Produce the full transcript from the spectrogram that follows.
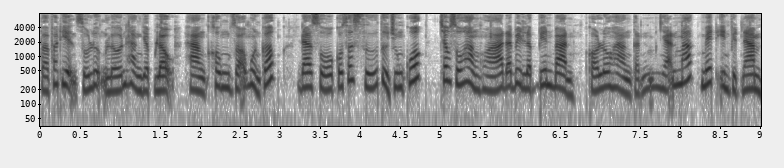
và phát hiện số lượng lớn hàng nhập lậu, hàng không rõ nguồn gốc, đa số có xuất xứ từ Trung Quốc. Trong số hàng hóa đã bị lập biên bản có lô hàng gắn nhãn mác Made in Việt Nam.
